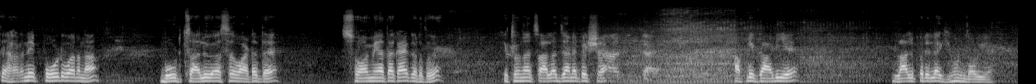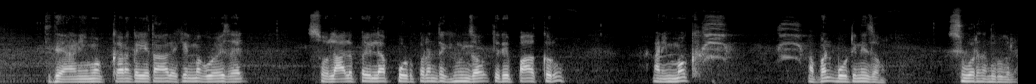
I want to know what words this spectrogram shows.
तर हरणे पोर्टवर ना बोट चालू आहे असं वाटत आहे. सो आम्ही आता काय करतोय? इथून चालत जाण्यापेक्षा आपली गाडी आहे. लालपरीला घेऊन जाऊया. तिथे आणि मग कारण का येताना देखील मग वेळ जाईल. सो लालपरीला पोटपर्यंत घेऊन जाऊ. तिथे पार्क करू. आणि मग आपण बोटीने जाऊ. सुवर्णदुर्गला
